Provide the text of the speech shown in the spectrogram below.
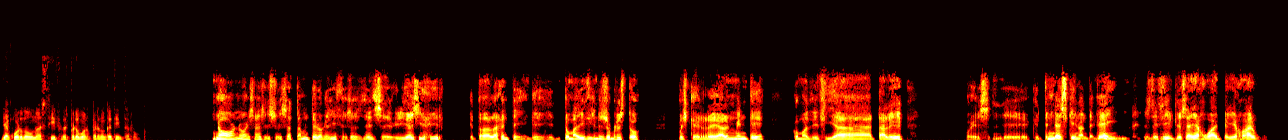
de acuerdo a unas cifras, pero bueno, perdón que te interrumpa. No, no, es, es exactamente lo que dices. Es decir, se debería exigir que toda la gente que toma decisiones sobre esto, pues que realmente, como decía Taleb, pues eh, que tenga skin on the game. Es decir, que se haya jugado el pellejo a algo.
